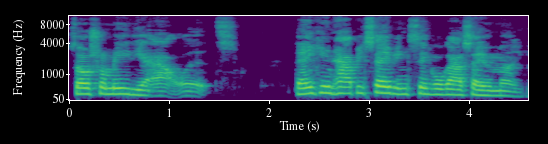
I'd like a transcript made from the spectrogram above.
social media outlets. Thank you and happy saving, single guy saving money.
